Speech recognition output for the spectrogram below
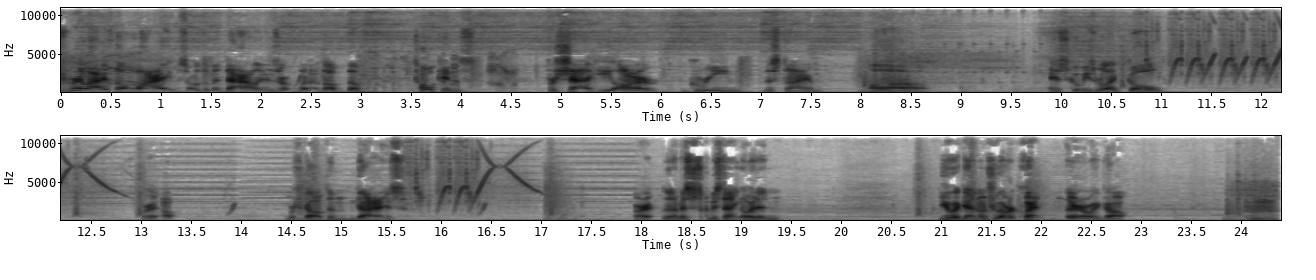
Just realized the lives or the medallions or what the the tokens for Shaggy are green this time. Oh. And Scooby's were like gold. Alright, oh. More skeleton guys. Alright, did I miss Scooby Snack? No, I didn't. You again, don't you ever quit? There we go.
